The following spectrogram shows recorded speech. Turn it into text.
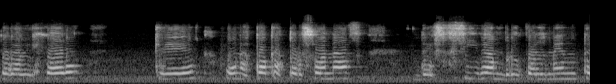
para dejar que unas pocas personas decidan brutalmente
